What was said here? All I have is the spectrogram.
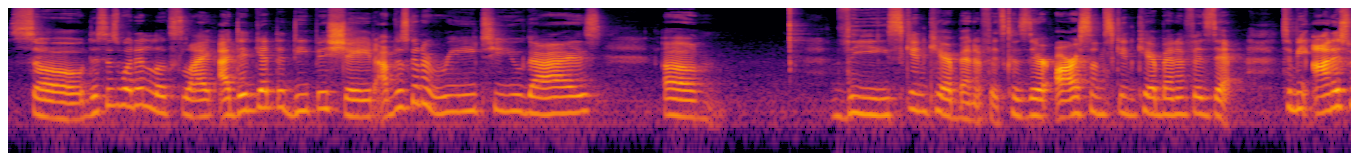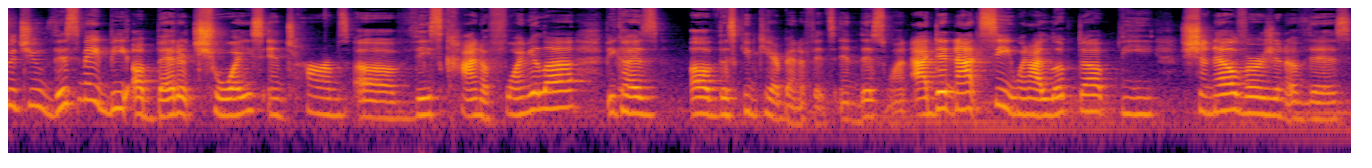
So this is what it looks like. I did get the deepest shade. I'm just going to read to you guys um, the skincare benefits because there are some skincare benefits that to be honest with you, this may be a better choice in terms of this kind of formula because of the skincare benefits in this one. I did not see when I looked up the Chanel version of this,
